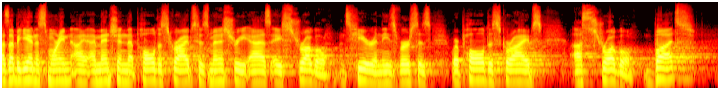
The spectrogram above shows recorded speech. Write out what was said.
As I began this morning, I, I, mentioned that Paul describes his ministry as a struggle. It's here in these verses where Paul describes a struggle. But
